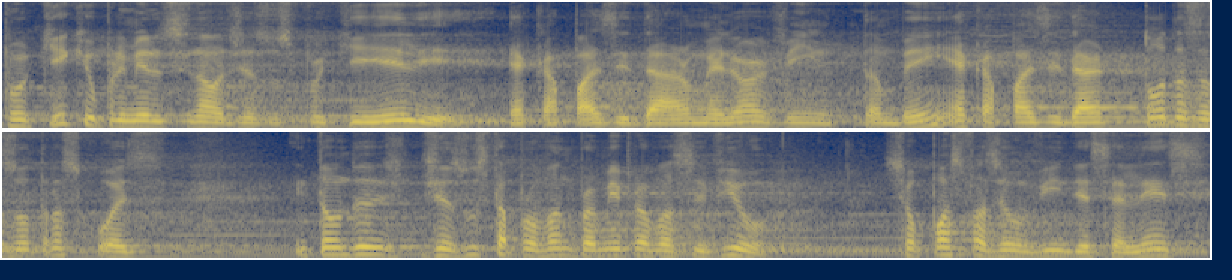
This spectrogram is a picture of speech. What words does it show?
Por que, que o primeiro sinal de Jesus? Porque ele é capaz de dar o melhor vinho, também é capaz de dar todas as outras coisas. Então Jesus está provando para mim e para você, viu? Se eu posso fazer um vinho de excelência,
